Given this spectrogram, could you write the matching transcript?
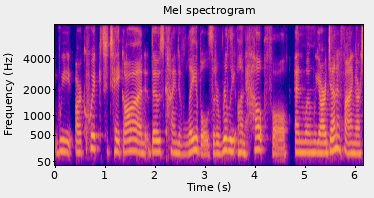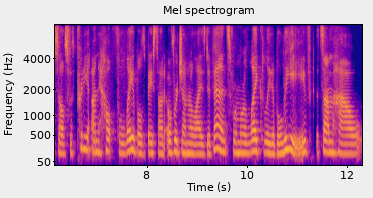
we are quick to take on those kind of labels that are really unhelpful. And when we are identifying ourselves with pretty unhelpful labels based on overgeneralized events, we're more likely to believe that somehow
